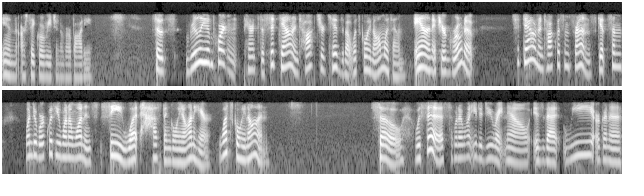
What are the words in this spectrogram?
in our sacral region of our body. So it's really important, parents, to sit down and talk to your kids about what's going on with them. And if you're grown up, sit down and talk with some friends. Get some one to work with you one on one and see what has been going on here. What's going on? So, with this, what I want you to do right now is that we are going to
